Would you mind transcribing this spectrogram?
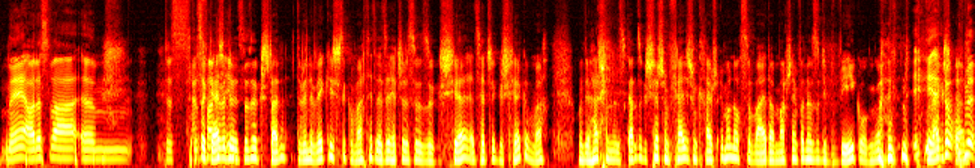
nee, aber das war, ähm, das, Das wäre so geil, wenn du so, so gestanden, wenn du wirklich so gemacht hättest, als hättest du so, so Geschirr, als hättest du Geschirr gemacht und du hast schon das ganze Geschirr schon fertig und greifst immer noch so weiter, machst einfach nur so die Bewegung und Ja, ohne-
